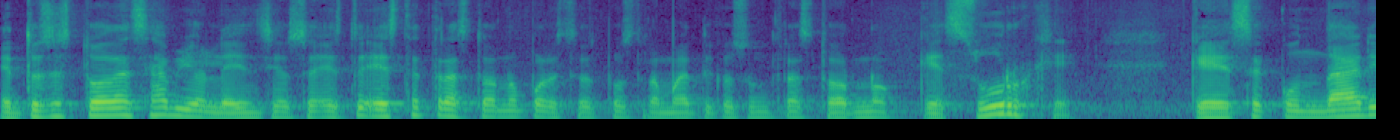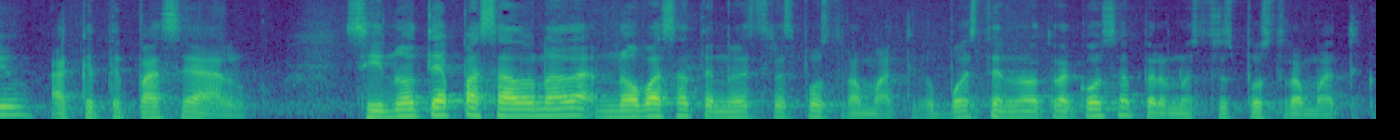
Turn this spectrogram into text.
Entonces toda esa violencia, o sea, este, este trastorno por estrés postraumático es un trastorno que surge, que es secundario a que te pase algo. Si no te ha pasado nada, no vas a tener estrés postraumático. Puedes tener otra cosa, pero no estrés postraumático.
